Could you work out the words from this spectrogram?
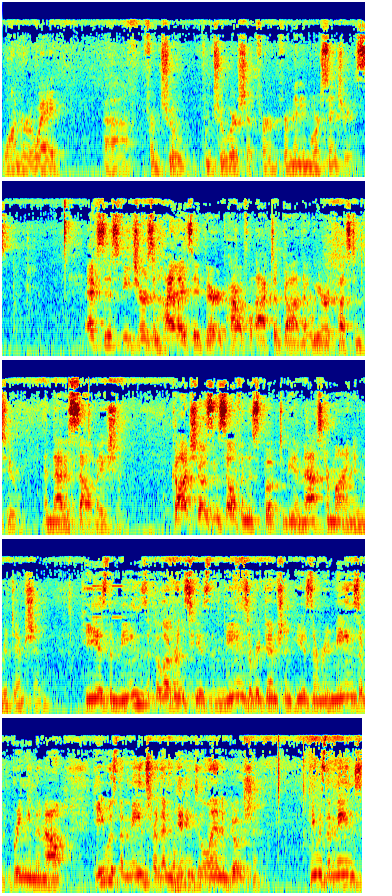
wander away uh, from true from true worship for, for many more centuries. Exodus features and highlights a very powerful act of God that we are accustomed to, and that is salvation. God shows himself in this book to be a mastermind in redemption. He is the means of deliverance, He is the means of redemption, He is the means of bringing them out. He was the means for them getting to the land of Goshen. He was the means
